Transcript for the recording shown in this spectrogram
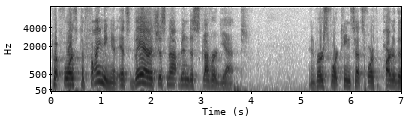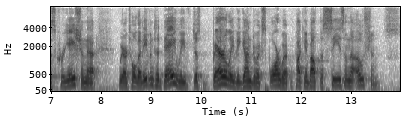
put forth to finding it. It's there, it's just not been discovered yet. And verse 14 sets forth a part of this creation that we are told that even today we've just barely begun to explore. We're talking about the seas and the oceans.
